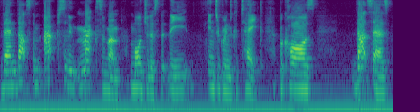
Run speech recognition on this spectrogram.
then that's the absolute maximum modulus that the integrand could take because that says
